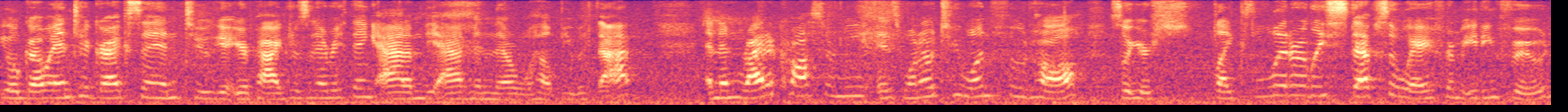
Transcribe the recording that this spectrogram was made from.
you'll go into Gregson to get your packages and everything. Adam, the admin there, will help you with that. And then right across from me is 1021 Food Hall. So you're like literally steps away from eating food.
